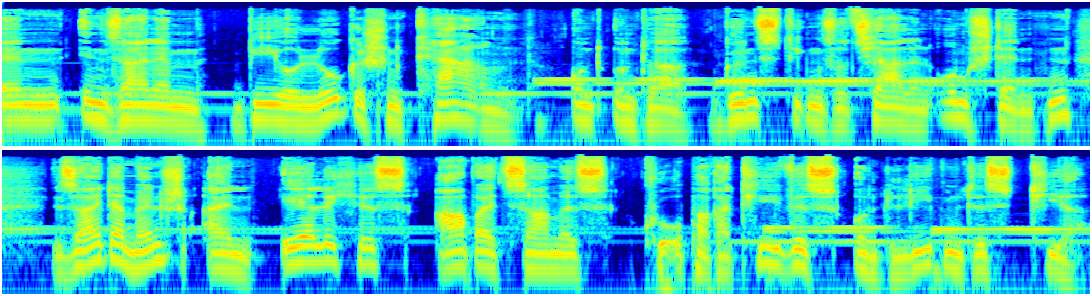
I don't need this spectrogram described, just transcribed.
Denn in seinem biologischen Kern und unter günstigen sozialen Umständen sei der Mensch ein ehrliches, arbeitsames, kooperatives und liebendes Tier.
